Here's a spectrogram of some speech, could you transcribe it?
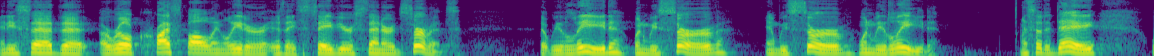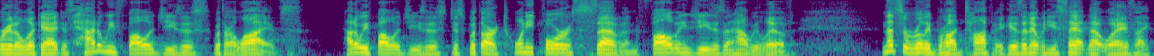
And he said that a real Christ-following leader is a Savior-centered servant. That we lead when we serve, and we serve when we lead. And so today, we're going to look at just how do we follow Jesus with our lives? How do we follow Jesus just with our 24-7, following Jesus and how we live? And that's a really broad topic, isn't it? When you say it that way, it's like,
